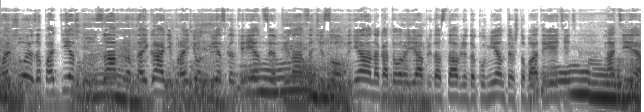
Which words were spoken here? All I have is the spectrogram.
большое за поддержку. Завтра в Тайгане пройдет пресс-конференция в 12 часов дня, на которой я предоставлю документы, чтобы ответить на те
